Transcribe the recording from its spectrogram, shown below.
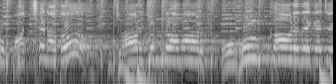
পুজো পাচ্ছে না তো। যার জন্য আমার অহংকার দেখেছে।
